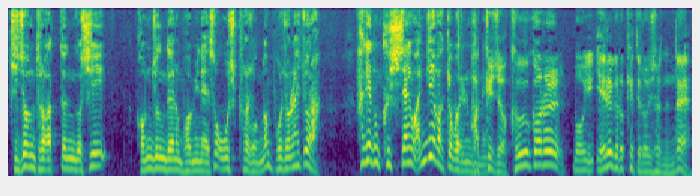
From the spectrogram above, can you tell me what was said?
기존 들어갔던 것이 검증되는 범위 내에서 50% 정도는 보존을 해줘라. 하게 되면 그 시장이 완전히 바뀌어버리는 거네요. 바뀌죠. 그거를 뭐 예를 그렇게 들어주셨는데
